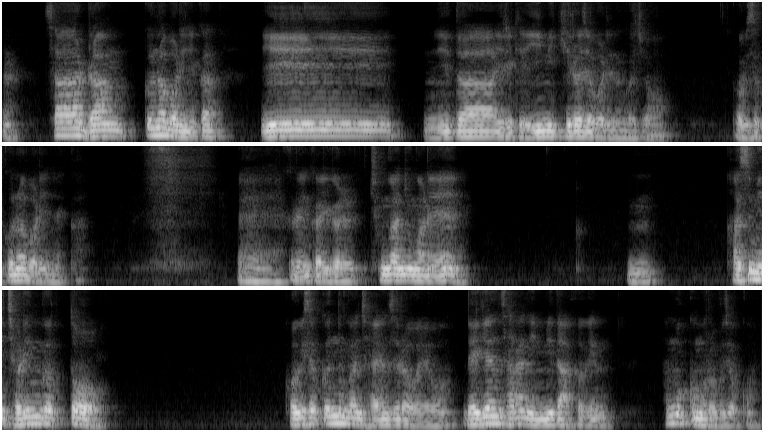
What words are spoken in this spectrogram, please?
네. 사랑 끊어버리니까 입니다 이렇게 임이 길어져 버리는 거죠. 거기서 끊어버리니까. 에, 그러니까 이걸 중간중간에 음, 가슴이 저린 것도 거기서 끊는 건 자연스러워요. 내겐 사랑입니다. 거긴 한 묶음으로 무조건.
